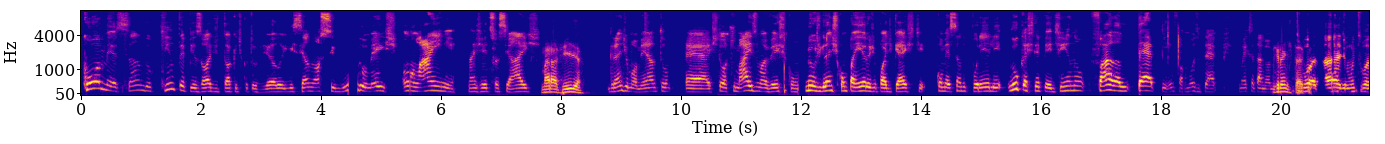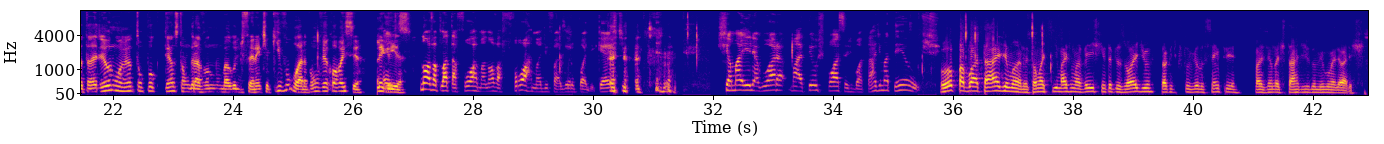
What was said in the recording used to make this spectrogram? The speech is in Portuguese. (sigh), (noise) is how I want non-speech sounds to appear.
Começando o quinto episódio de Toque de Cotovelo, iniciando nosso segundo mês online nas redes sociais. Maravilha. Grande momento. É, estou aqui mais uma vez com meus grandes companheiros de podcast, começando por ele, Lucas Tepedino. Fala, Tep, o famoso Tep. Como é que você tá, meu amigo? Grande Muito boa tarde, muito boa tarde. Eu, no momento, tô um pouco tenso, estamos gravando num bagulho diferente aqui. Vambora, vamos ver qual vai ser. É Alegria. isso. Nova plataforma, nova forma de fazer o podcast. (laughs) Chamar ele agora, Matheus Poças. Boa tarde, Matheus. Opa, boa tarde, mano. Estamos aqui mais uma vez, quinto episódio. Toque de cotovelo sempre fazendo as tardes de domingo melhores.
